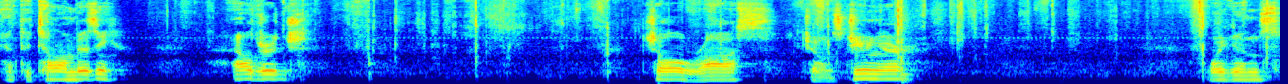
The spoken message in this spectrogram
Can't they tell I'm busy? Aldridge, Joel Ross, Jones Jr., Wiggins,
